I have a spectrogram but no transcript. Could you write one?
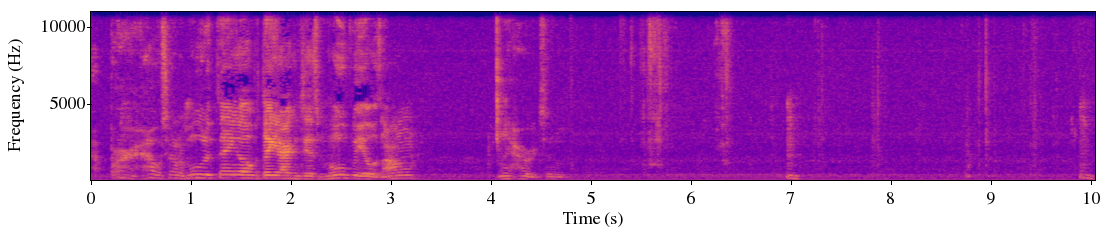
got burned. I was trying to move the thing over, thinking I can just move it. It was on. It hurt too. Mm. Mm.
